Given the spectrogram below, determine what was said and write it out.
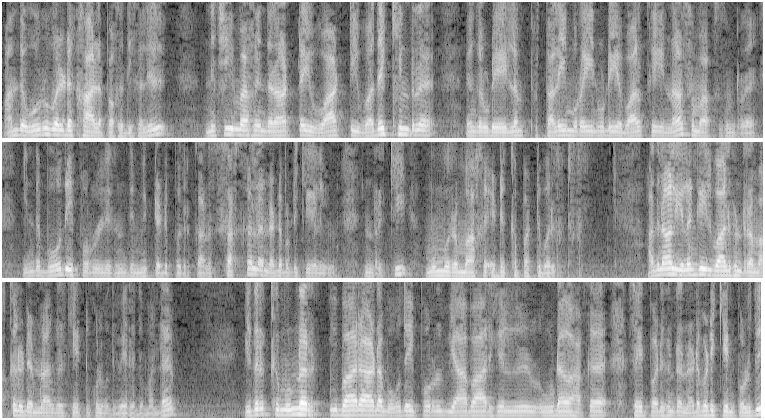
அந்த ஒரு வருட கால பகுதிகளில் நிச்சயமாக இந்த நாட்டை வாட்டி வதைக்கின்ற எங்களுடைய இளம் தலைமுறையினுடைய வாழ்க்கையை நாசமாக்குகின்ற இந்த போதைப் பொருளிலிருந்து மீட்டெடுப்பதற்கான சகல நடவடிக்கைகளையும் இன்றைக்கு மும்முரமாக எடுக்கப்பட்டு வருகின்றது. அதனால் இலங்கையில் வாழ்கின்ற மக்களிடம் நாங்கள் கேட்டுக்கொள்வது வேறு எதுமல்ல இதற்கு முன்னர் இவ்வாறான போதைப் பொருள் வியாபாரிகள் ஊடாக செயற்படுகின்ற நடவடிக்கையின் பொழுது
